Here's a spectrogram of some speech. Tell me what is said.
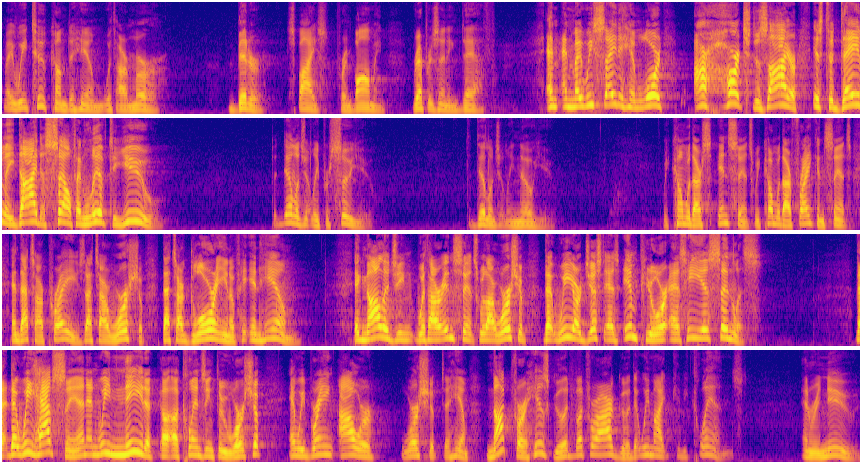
may we too come to Him with our myrrh, bitter spice for embalming, representing death. And, and may we say to Him, Lord, our heart's desire is to daily die to self and live to you, to diligently pursue you, to diligently know you. We come with our incense, we come with our frankincense, and that's our praise, that's our worship, that's our glorying of, in Him. Acknowledging with our incense, with our worship, that we are just as impure as He is sinless. That, that we have sin and we need a, a cleansing through worship, and we bring our worship to Him, not for His good, but for our good, that we might be cleansed and renewed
